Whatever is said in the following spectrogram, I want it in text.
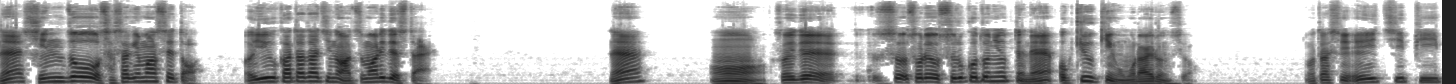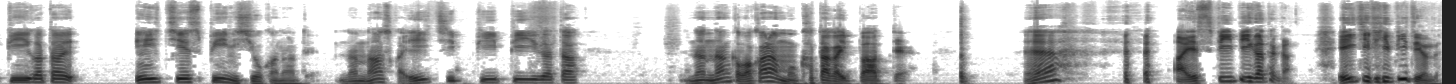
ね、心臓を捧げますせと。いう方たちの集まりですたい。ね。うん。それで、そ、それをすることによってね、お給金をもらえるんですよ。私、HPP 型 HSP にしようかなって。な、なんすか ?HPP 型？な、なんかわからんもん、型がいっぱいあって。え？あ、SPP 型か。HPP って呼んだ。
